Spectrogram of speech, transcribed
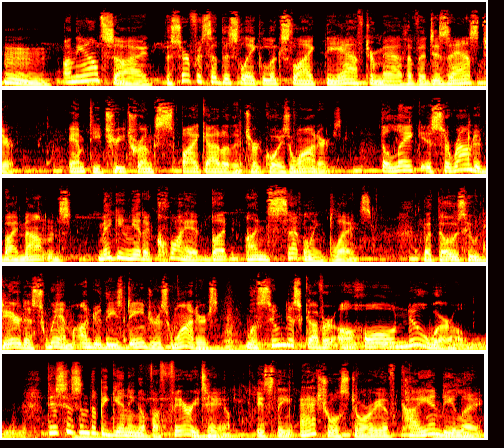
Hmm, on the outside, the surface of this lake looks like the aftermath of a disaster. Empty tree trunks spike out of the turquoise waters. The lake is surrounded by mountains, making it a quiet but unsettling place. But those who dare to swim under these dangerous waters will soon discover a whole new world. This isn't the beginning of a fairy tale, it's the actual story of Kaindy Lake,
